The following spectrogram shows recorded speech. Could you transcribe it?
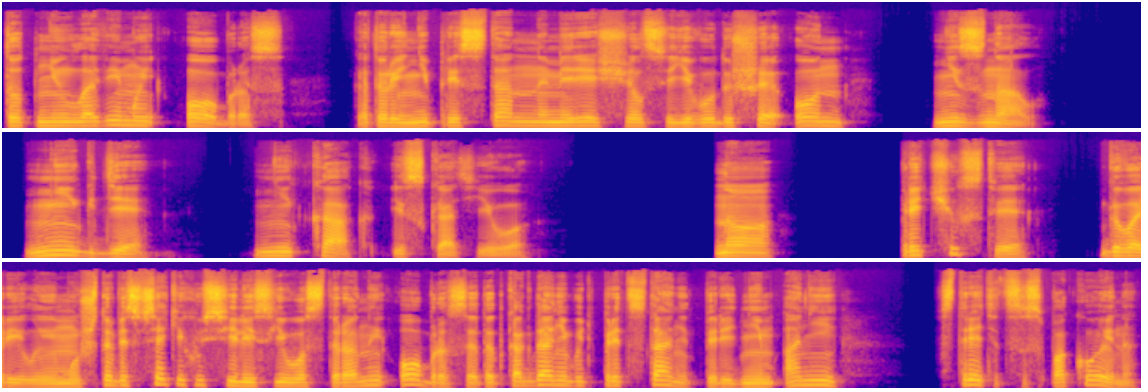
тот неуловимый образ, который непрестанно мерещился его душе. Он не знал нигде, никак искать его. Но предчувствие говорило ему, что без всяких усилий с его стороны образ этот когда-нибудь предстанет перед ним. Они встретятся спокойно,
